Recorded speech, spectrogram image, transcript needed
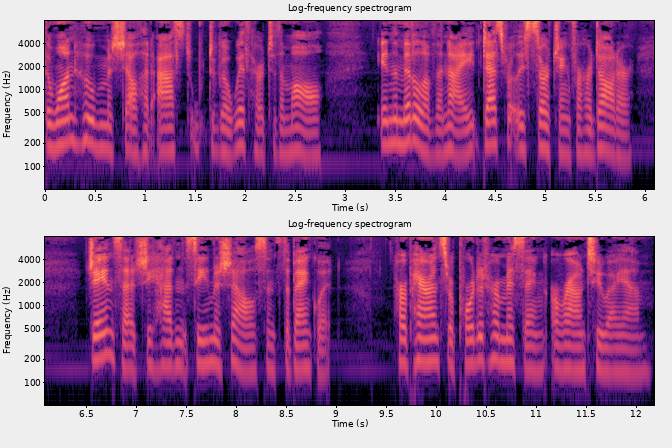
the one whom Michelle had asked to go with her to the mall, in the middle of the night, desperately searching for her daughter. Jane said she hadn't seen Michelle since the banquet. Her parents reported her missing around 2 a.m.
